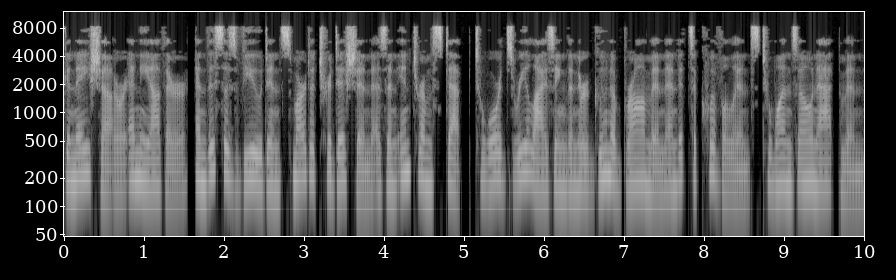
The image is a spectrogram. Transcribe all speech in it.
Ganesha or any other, and this is viewed in Smarta tradition as an interim step towards realizing the Nirguna Brahman and its equivalence to one's own Atman.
